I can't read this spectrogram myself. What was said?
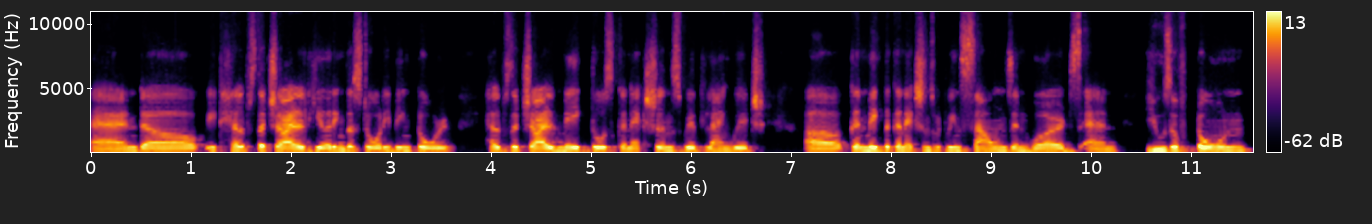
And uh, it helps the child hearing the story being told, helps the child make those connections with language, uh, can make the connections between sounds and words and use of tone.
